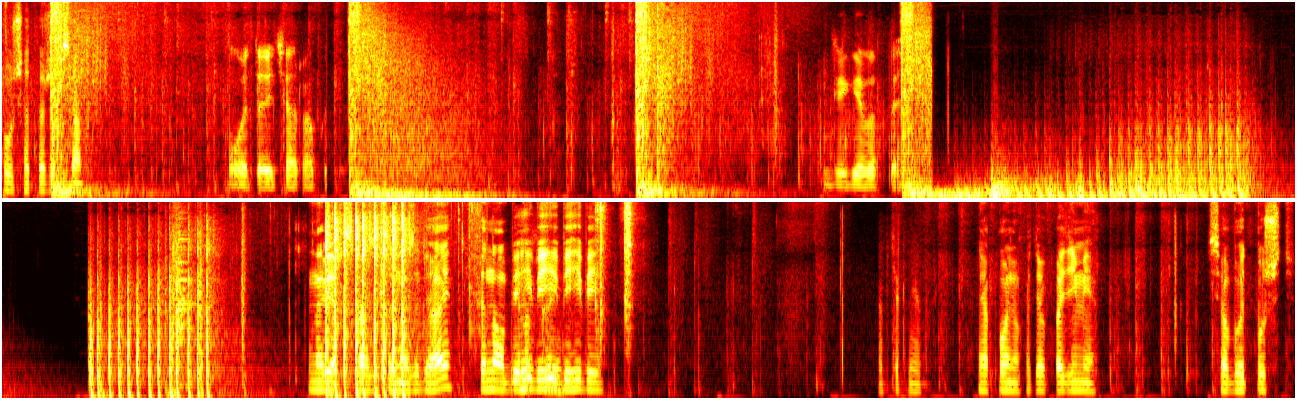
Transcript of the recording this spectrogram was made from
Пушат уже все. О, это эти арабы. ГГВП. Наверх сразу Тено забегай. Тено, беги, Минус беги, беги, беги. Аптек нет. Я понял, хотя бы подними. Все, будет пушить.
